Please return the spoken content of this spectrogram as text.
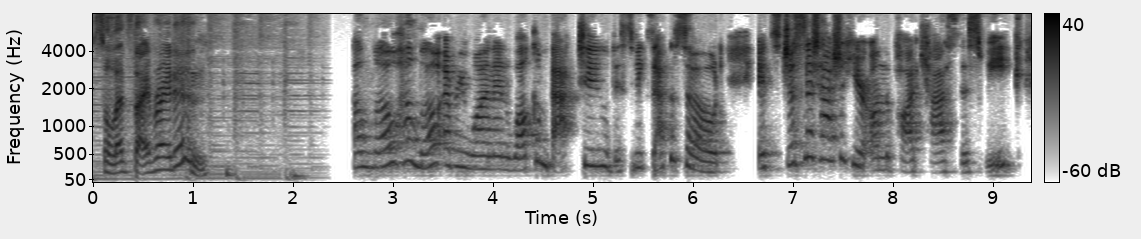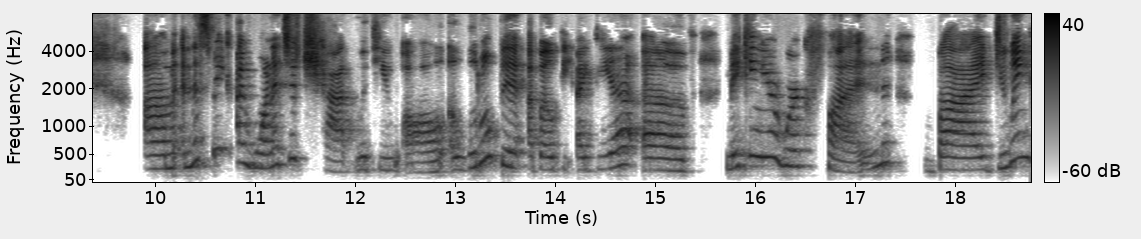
So let's dive right in. Hello, hello, everyone, and welcome back to this week's episode. It's just Natasha here on the podcast this week. Um, and this week, I wanted to chat with you all a little bit about the idea of making your work fun by doing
